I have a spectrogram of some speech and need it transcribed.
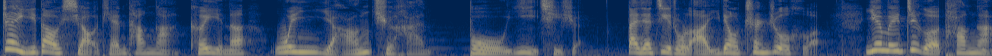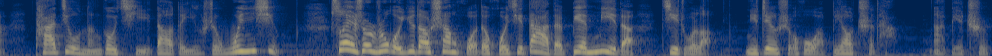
这一道小甜汤啊，可以呢温阳祛寒、补益气血。大家记住了啊，一定要趁热喝，因为这个汤啊，它就能够起到的一个是温性。所以说，如果遇到上火的、火气大的、便秘的，记住了，你这个时候啊，不要吃它啊，别吃。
